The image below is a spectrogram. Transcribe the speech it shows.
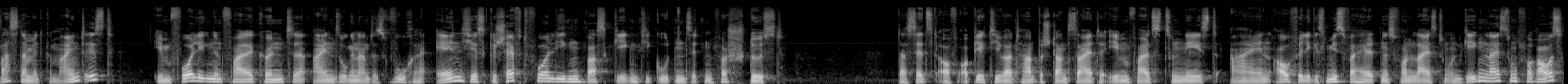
was damit gemeint ist. Im vorliegenden Fall könnte ein sogenanntes Wucher ähnliches Geschäft vorliegen, was gegen die guten Sitten verstößt. Das setzt auf objektiver Tatbestandsseite ebenfalls zunächst ein auffälliges Missverhältnis von Leistung und Gegenleistung voraus.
